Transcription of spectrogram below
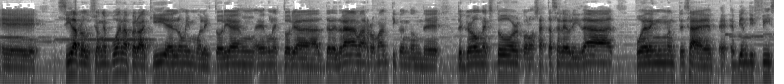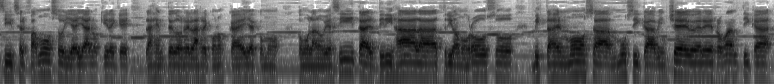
Eh, sí, la producción es buena, pero aquí es lo mismo. La historia es, una historia de drama romántico en donde The Girl Next Door conoce a esta celebridad. Pueden, o sea, es, bien difícil ser famoso y ella no quiere que la gente lo, la reconozca a ella como como La noviecita, el tirijala, trío amoroso, vistas hermosas, música bien chévere, romántica,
